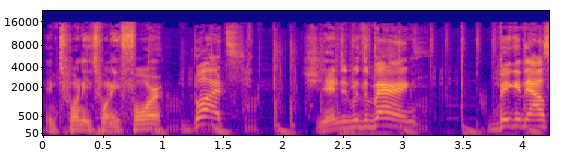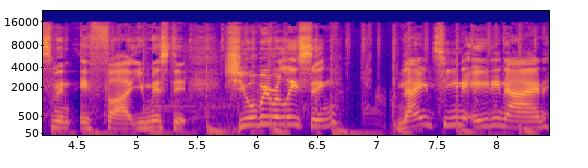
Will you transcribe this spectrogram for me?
in 2024. But she ended with a bang. Big announcement if uh, you missed it. She will be releasing 1989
